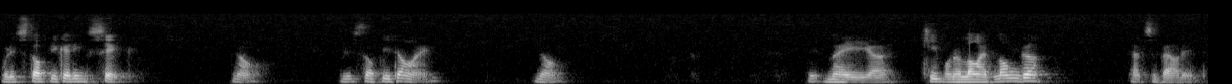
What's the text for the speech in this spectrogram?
Will it stop you getting sick? No. Will it stop you dying? No. It may uh, keep one alive longer. That's about it.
